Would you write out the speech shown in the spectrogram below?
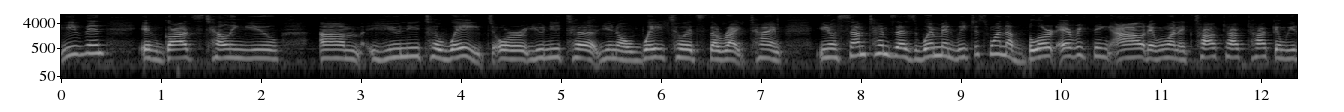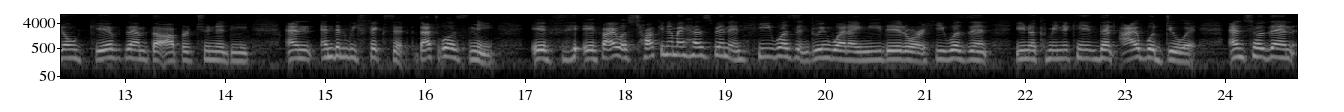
even if God's telling you um, you need to wait or you need to you know wait till it's the right time you know sometimes as women we just want to blurt everything out and we want to talk talk talk and we don't give them the opportunity and and then we fix it. That was me. If if i was talking to my husband and he wasn't doing what i needed or he wasn't you know communicating then i would do it. And so then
